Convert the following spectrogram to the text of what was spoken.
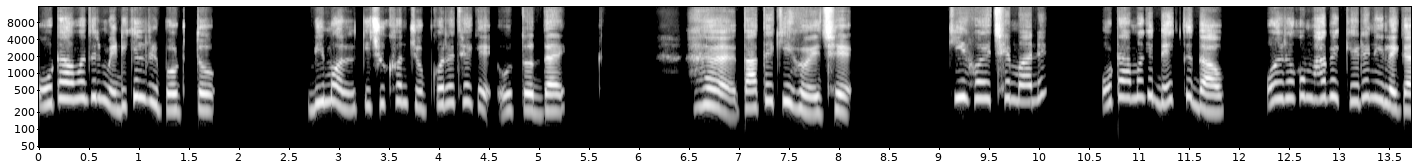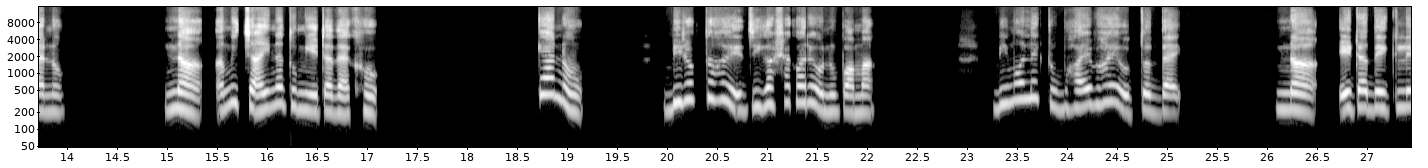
ওটা আমাদের মেডিকেল রিপোর্ট তো? বিমল কিছুক্ষণ চুপ করে থেকে উত্তর দেয় হ্যাঁ তাতে কি হয়েছে? কি হয়েছে মানে? ওটা আমাকে দেখতে দাও। ওই রকম ভাবে কেড়ে নিলে কেন? না, আমি চাই না তুমি এটা দেখো। কেন? বিরক্ত হয়ে জিজ্ঞাসা করে অনুপমা। বিমল একটু ভয়ে ভয়ে উত্তর দেয়, না, এটা দেখলে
